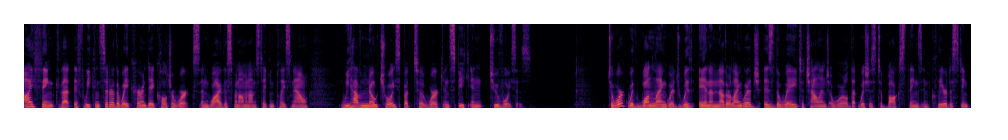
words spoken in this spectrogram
I think that if we consider the way current day culture works and why this phenomenon is taking place now, we have no choice but to work and speak in two voices. To work with one language within another language is the way to challenge a world that wishes to box things in clear, distinct,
